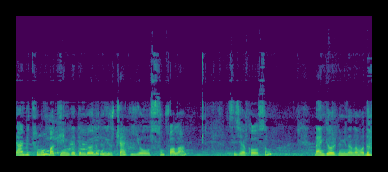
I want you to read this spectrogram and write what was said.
Yani bir tulum bakayım dedim böyle uyurken iyi olsun falan. Sıcak olsun. Ben gördüm inanamadım.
